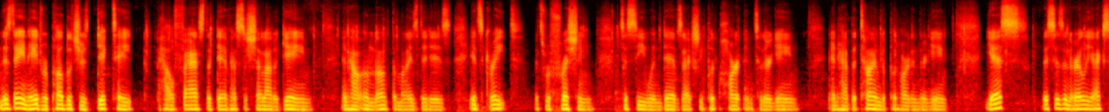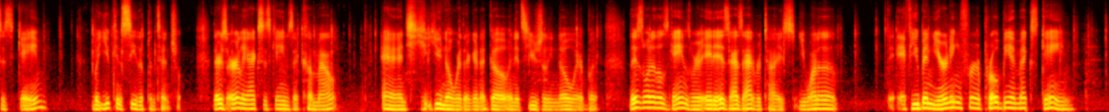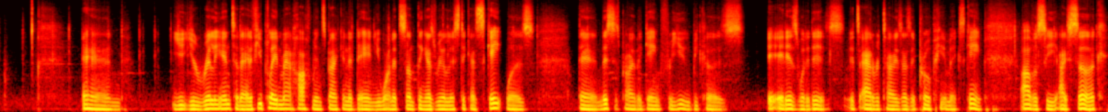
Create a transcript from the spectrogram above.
in this day and age where publishers dictate how fast the dev has to shell out a game and how unoptimized it is, it's great it's refreshing to see when devs actually put heart into their game and have the time to put heart in their game. Yes, this is an early access game, but you can see the potential. There's early access games that come out and you know where they're going to go and it's usually nowhere, but this is one of those games where it is as advertised. You want to if you've been yearning for a pro BMX game and you, you're really into that. If you played Matt Hoffman's back in the day and you wanted something as realistic as Skate was, then this is probably the game for you because it, it is what it is. It's advertised as a pro BMX game. Obviously, I suck,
